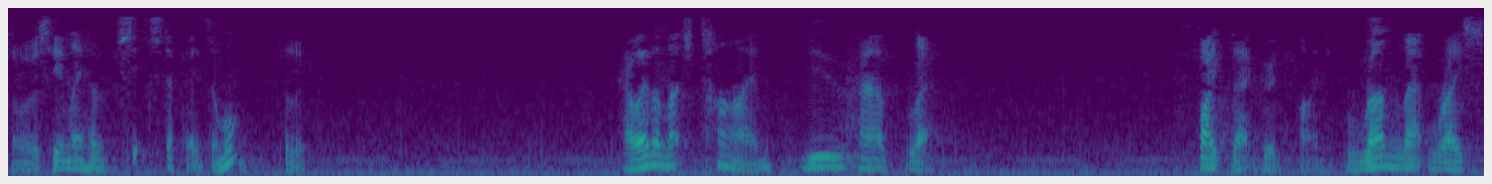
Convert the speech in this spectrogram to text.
Some of us here may have six decades or more to live. However much time you have left, fight that good fight. Run that race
